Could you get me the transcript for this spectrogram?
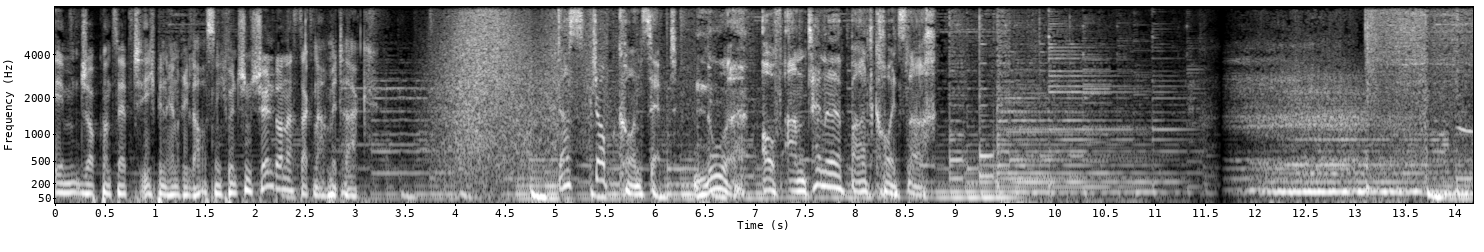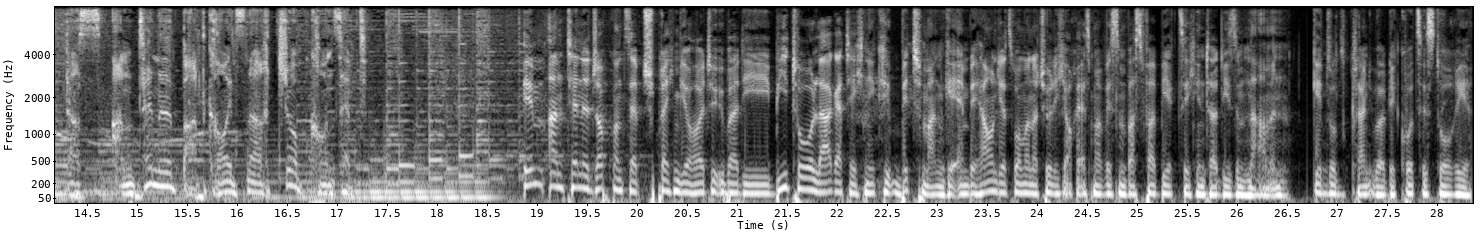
im Jobkonzept. Ich bin Henry Lausen. Ich wünsche einen schönen Donnerstagnachmittag. Das Jobkonzept. Nur auf Antenne Bad Kreuznach. Das Antenne Bad Kreuznach Jobkonzept. Im Antenne Jobkonzept sprechen wir heute über die Bito Lagertechnik Bittmann GmbH und jetzt wollen wir natürlich auch erstmal wissen, was verbirgt sich hinter diesem Namen. Geben Sie uns einen kleinen Überblick, kurze Historie.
